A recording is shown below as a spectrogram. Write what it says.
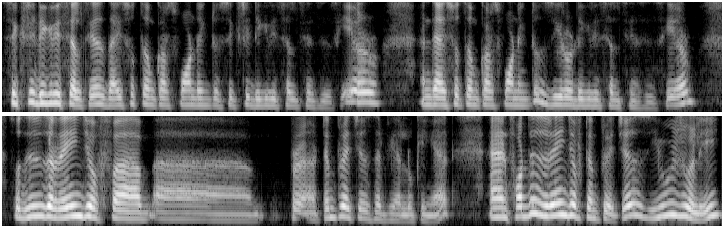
60 degrees Celsius, the isotherm corresponding to 60 degrees Celsius is here and the isotherm corresponding to 0 degrees Celsius is here. So, this is the range of uh, uh, temperatures that we are looking at and for this range of temperatures usually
